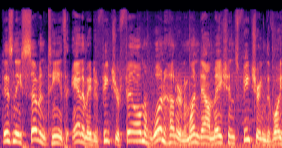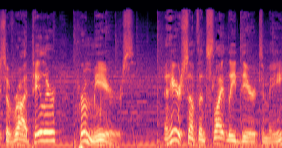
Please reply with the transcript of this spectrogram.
Disney's 17th animated feature film, 101 Dalmatians, featuring the voice of Rod Taylor, premieres. And here's something slightly dear to me.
